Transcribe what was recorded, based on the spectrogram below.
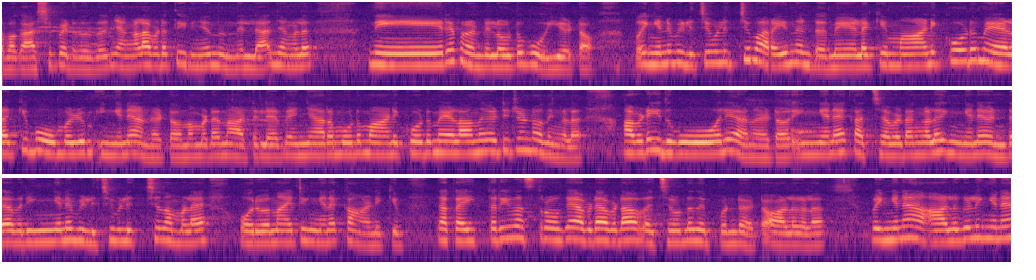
അവകാശപ്പെടുന്നത്. ഞങ്ങൾ അവിടെ തിരിഞ്ഞു നിന്നില്ല. ഞങ്ങൾ നേരെ ഫ്രണ്ടിലോട്ട് പോയി കേട്ടോ. അപ്പോൾ ഇങ്ങനെ വിളിച്ച് വിളിച്ച് പറയുന്നുണ്ട്. മേളയ്ക്ക് മാണിക്കോട് മേളയ്ക്ക് പോകുമ്പോഴും ഇങ്ങനെയാണ് കേട്ടോ നമ്മുടെ നാട്ടിൽ വെഞ്ഞാറമൂട് മാണിക്കോട് മേള എന്ന് കേട്ടിട്ടുണ്ടോ നിങ്ങൾ അവിടെ ഇതുപോലെയാണ് കേട്ടോ. ഇങ്ങനെ കച്ചവടങ്ങൾ ഇങ്ങനെ ഉണ്ട്. അവരിങ്ങനെ വിളിച്ച് വിളിച്ച് നമ്മളെ ഓരോന്നായിട്ട് ഇങ്ങനെ കാണിക്കും. ഇതൊക്കെ കൈത്തറി വസ്ത്രമൊക്കെ അവിടെ അവിടെ വെച്ചുകൊണ്ട് നിൽപ്പുണ്ട് കേട്ടോ ആളുകൾ അപ്പോൾ ഇങ്ങനെ ആളുകൾ ഇങ്ങനെ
